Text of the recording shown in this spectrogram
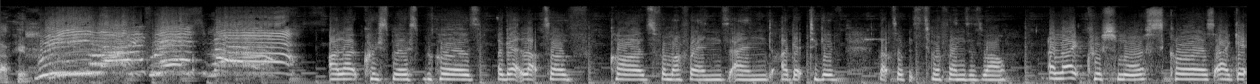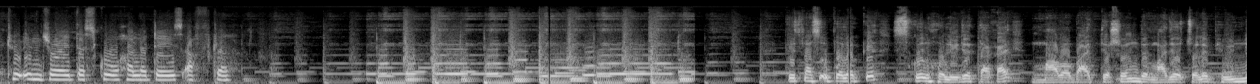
থাকেন I like Christmas because I get lots of cards from my friends and I get to give lots of to my friends as well. I like Christmas because I get to enjoy the school holidays after. Christmas উপলক্ষে স্কুল হলিডে থাকায় মা বাবা আত্মীয় স্বজনদের মাঝেও চলে বিভিন্ন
